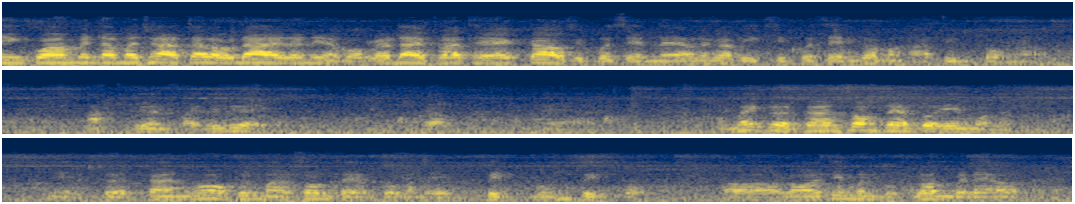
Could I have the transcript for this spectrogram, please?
ริงๆ ความเป็นธรรมชาติถ้าเราได้แล้วเนี่ย บอกแล้วได้พระแท้ 90%แล้วนะครับ อีก 10%ก็มาหาพิมพ์ตรงเอาอะเลื่อนไปเรื่อยๆนะครับเนี่ยผมไม่เกิดการซ่อมแซมตัวเองหมดเลยเนี่ยเกิดการงอกขึ้นมาซ่อมแซมตัวมันเองปิดหลุมปิดโปะเอ่อรอยที่มันหลุดร่อนไปแล้วนะครับ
